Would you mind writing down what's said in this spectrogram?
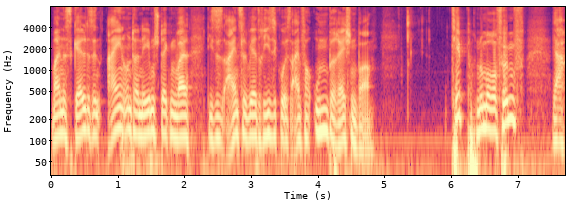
meines Geldes in ein Unternehmen stecken, weil dieses Einzelwertrisiko ist einfach unberechenbar. Tipp Nummer 5, ja,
